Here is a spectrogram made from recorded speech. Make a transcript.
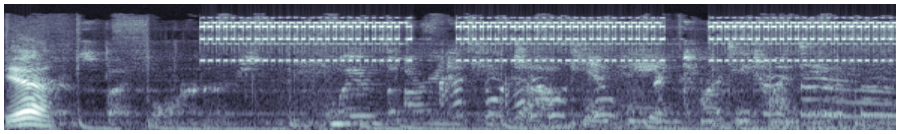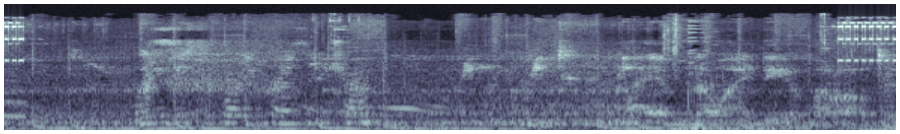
Electoral system against Yeah. interference by foreigners. We've already kicked off campaign 2020. Will you be supporting President Trump? I have no idea what I'll do.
